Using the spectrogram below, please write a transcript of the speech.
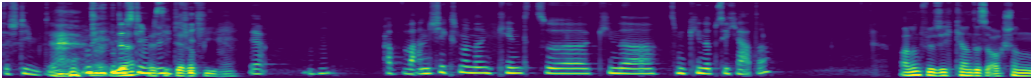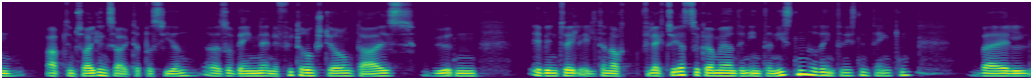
Das stimmt, ja. das ja, stimmt als die Therapie. Ja. ja. Mhm. Ab wann schickst man ein Kind zur Kinder, zum Kinderpsychiater? An und für sich kann das auch schon ab dem Säuglingsalter passieren. Also wenn eine Fütterungsstörung da ist, würden eventuell Eltern auch vielleicht zuerst sogar mal an den Internisten oder Internistin denken, weil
